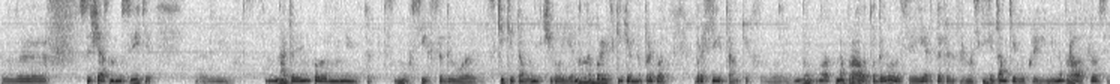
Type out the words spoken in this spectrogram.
в, в сучасному світі. Знаєте, інколи мені так ну, всіх це дивує, скільки там в них чого є. Ну, наберіть, скільки, наприклад, в Росії танків. Ну, Набрали, подивилися, є відкрита інформація. Скільки танків в Україні? Набрали, відкрився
